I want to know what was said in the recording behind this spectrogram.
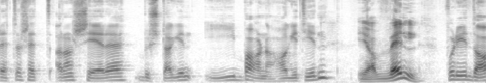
rett og slett arrangere bursdagen i barnehagetiden. Ja vel. Fordi da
